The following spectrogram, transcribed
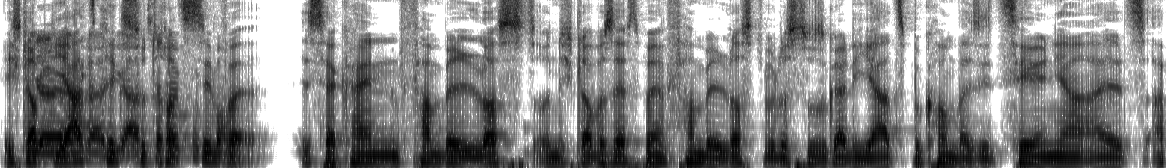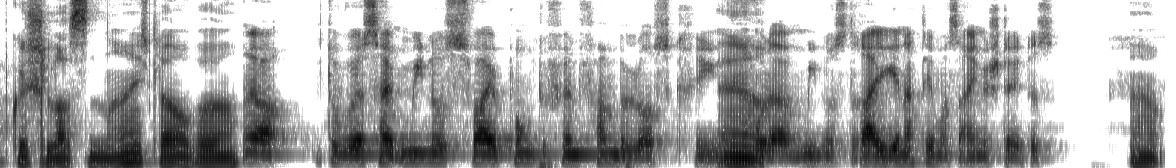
Ich glaube, Ja, die Yards klar, die kriegst du Yards er trotzdem, weil ist ja kein Fumble Lost und ich glaube, selbst beim Fumble Lost würdest du sogar die Yards bekommen, weil sie zählen ja als abgeschlossen, ne? Ich glaube. Ja, du wirst halt minus zwei Punkte für einen Fumble Loss kriegen. Ja. Oder minus drei, je nachdem, was eingestellt ist. Ja.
